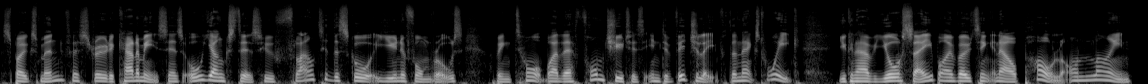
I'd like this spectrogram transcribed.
A spokesman for Strood Academy says all youngsters who flouted the school uniform rules are being taught by their form tutors individually for the next week. You can have your say by voting in our poll online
